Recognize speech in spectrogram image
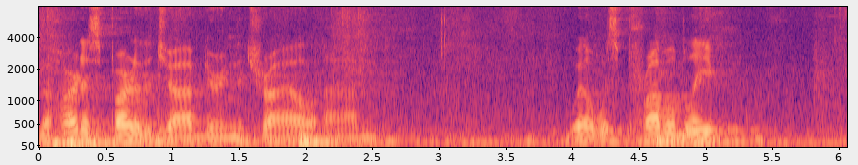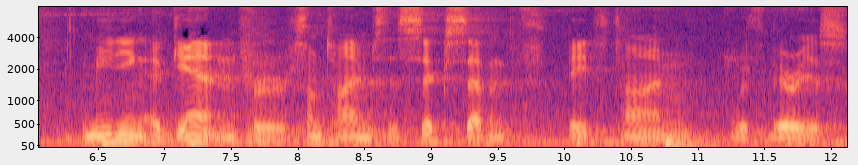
The hardest part of the job during the trial, um, well, it was probably meeting again for sometimes the sixth, seventh, eighth time with various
